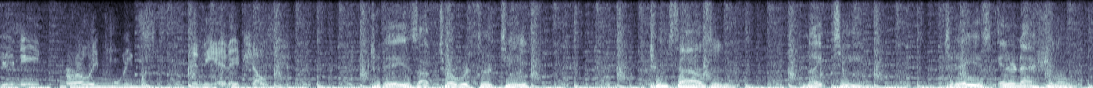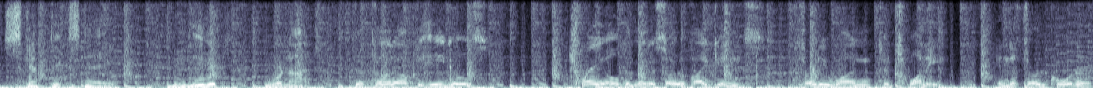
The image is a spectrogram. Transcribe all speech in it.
you need early points in the NHL season. Today is October 13th, 2019. Today is International Skeptics Day. Believe it or not. The Philadelphia Eagles trail the Minnesota Vikings 31 to 20 in the third quarter.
